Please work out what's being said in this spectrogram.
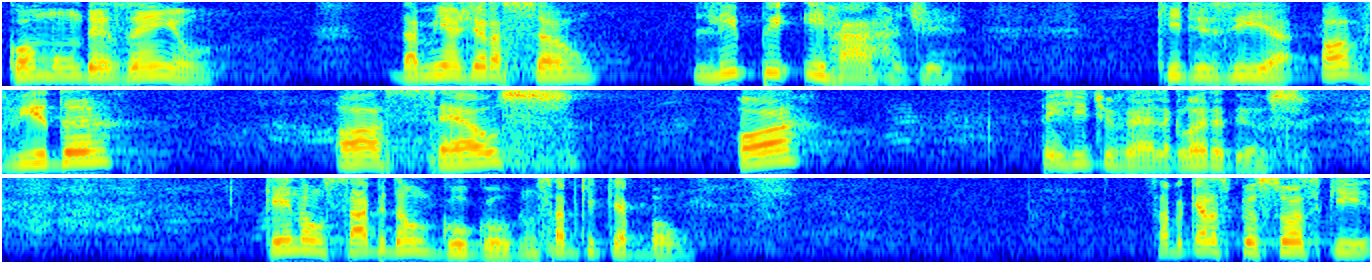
como um desenho da minha geração, Lip e Hard, que dizia: ó vida, ó céus, ó tem gente velha, glória a Deus. Quem não sabe, dá um Google, não sabe o que é bom. Sabe aquelas pessoas que,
